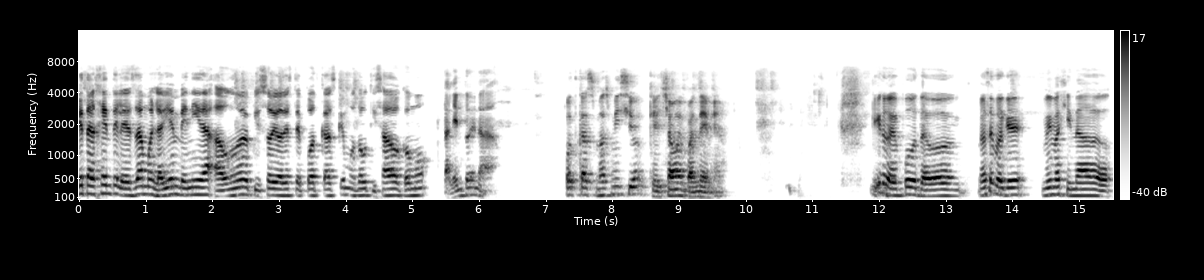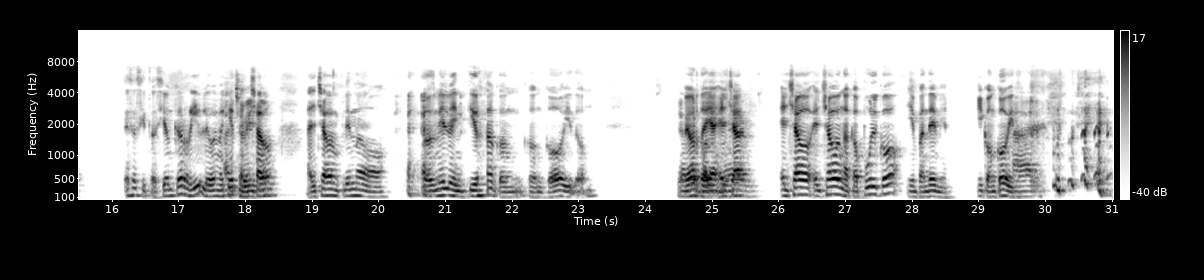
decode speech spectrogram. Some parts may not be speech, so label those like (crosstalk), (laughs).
¿Qué tal gente? Les damos la bienvenida a un nuevo episodio de este podcast que hemos bautizado como Talento de Nada. Podcast más misio que el chavo en pandemia. Qué hijo de puta, weón. No sé por qué me he imaginado esa situación. Qué horrible, weón. Imagínate al, chavo, al chavo en pleno 2021 (laughs) con, con COVID. Ya Peor todavía, chavo, el chavo, el chavo en Acapulco y en pandemia. Y con COVID. Ay. (laughs)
